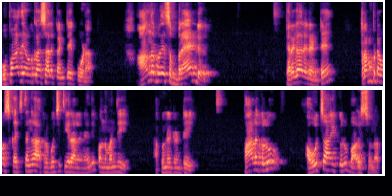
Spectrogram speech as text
ఉపాధి అవకాశాల కంటే కూడా ఆంధ్రప్రదేశ్ బ్రాండ్ పెరగాలి అంటే ట్రంప్ టవర్స్ ఖచ్చితంగా అక్కడికి వచ్చి తీరాలనేది కొంతమంది అక్కడున్నటువంటి పాలకులు ఔత్సాహికులు భావిస్తున్నారు.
